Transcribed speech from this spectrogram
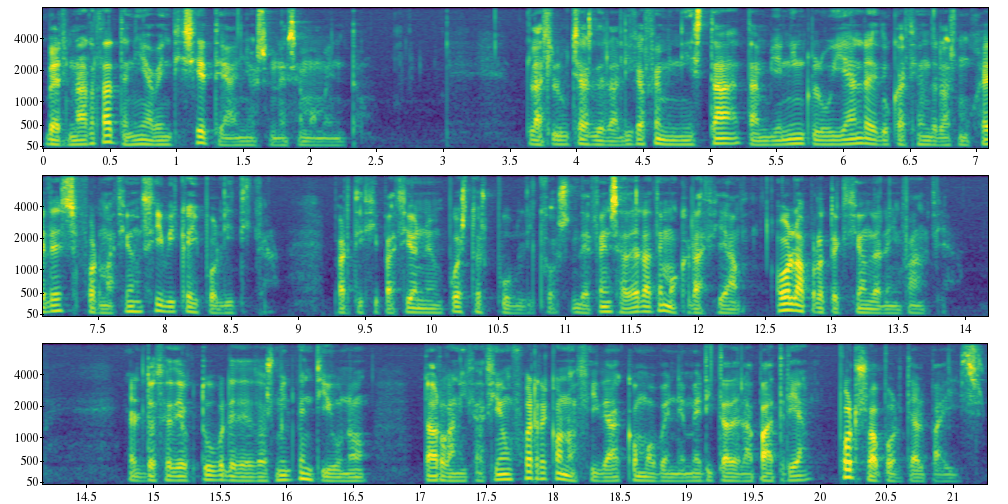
Bernarda tenía 27 años en ese momento. Las luchas de la Liga Feminista también incluían la educación de las mujeres, formación cívica y política, participación en puestos públicos, defensa de la democracia o la protección de la infancia. El 12 de octubre de 2021, la organización fue reconocida como Benemérita de la Patria por su aporte al país.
